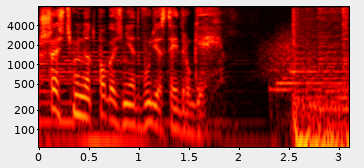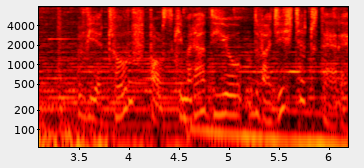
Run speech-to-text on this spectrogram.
Sześć minut po godzinie 22. Wieczór w Polskim Radiu 24.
